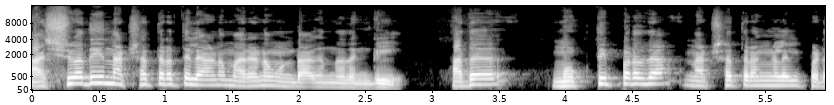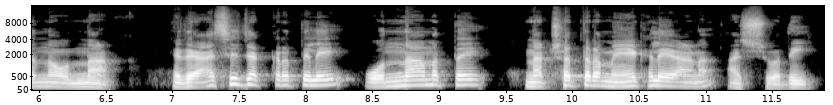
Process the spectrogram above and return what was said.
അശ്വതി നക്ഷത്രത്തിലാണ് മരണം ഉണ്ടാകുന്നതെങ്കിൽ അത് മുക്തിപ്രദ നക്ഷത്രങ്ങളിൽ പെടുന്ന ഒന്നാണ്. രാശിചക്രത്തിലെ ഒന്നാമത്തെ നക്ഷത്ര മേഖലയാണ് അശ്വതി.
